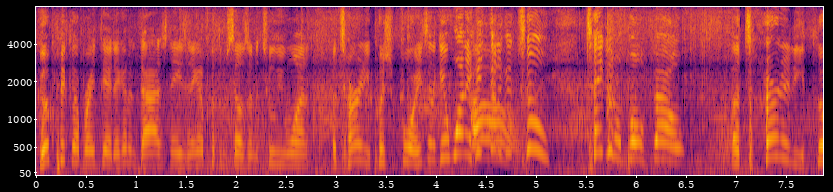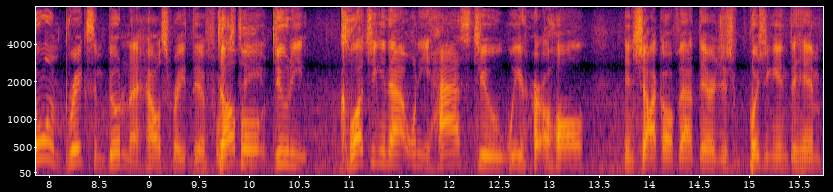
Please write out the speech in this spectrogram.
Good pickup right there. They're going to dodge nades. They're going to put themselves in a 2v1. Eternity pushing forward. He's going to get one, and he's oh. going to get two. Taking them both out. Eternity throwing bricks and building a house right there for Double duty. Clutching it out when he has to. We are all in shock off that there, just pushing into him.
